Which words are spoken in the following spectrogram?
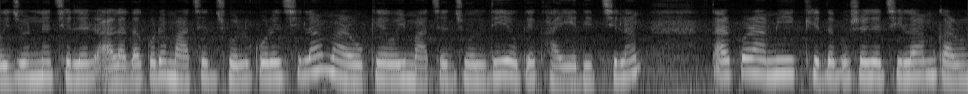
ওই জন্যে ছেলের আলাদা করে মাছের ঝোল করেছিলাম আর ওকে ওই মাছের ঝোল দিয়ে ওকে খাইয়ে দিচ্ছিলাম। তারপর আমি খেতে বসে গেছিলাম, কারণ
